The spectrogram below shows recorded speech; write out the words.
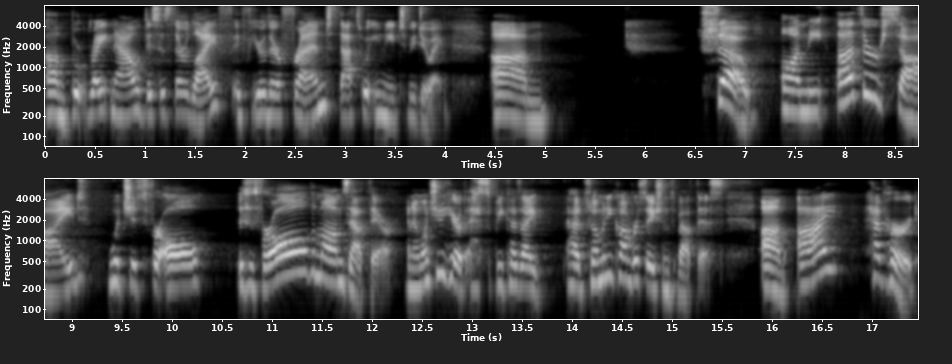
Um, but right now, this is their life. If you're their friend, that's what you need to be doing. Um, so on the other side, which is for all this is for all the moms out there, and I want you to hear this because I had so many conversations about this. Um, I have heard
